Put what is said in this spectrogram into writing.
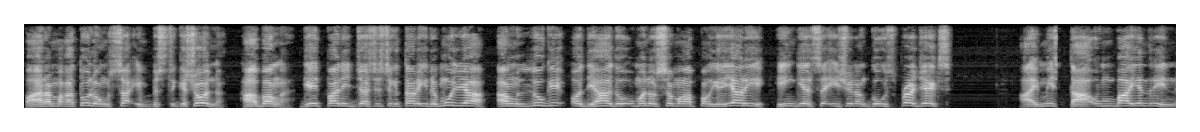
para makatulong sa investigasyon. Habang gate pa ni Justice Secretary Remulla ang lugi o dihado umano sa mga pangyayari hinggil sa issue ng ghost projects ay mis taong bayan rin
